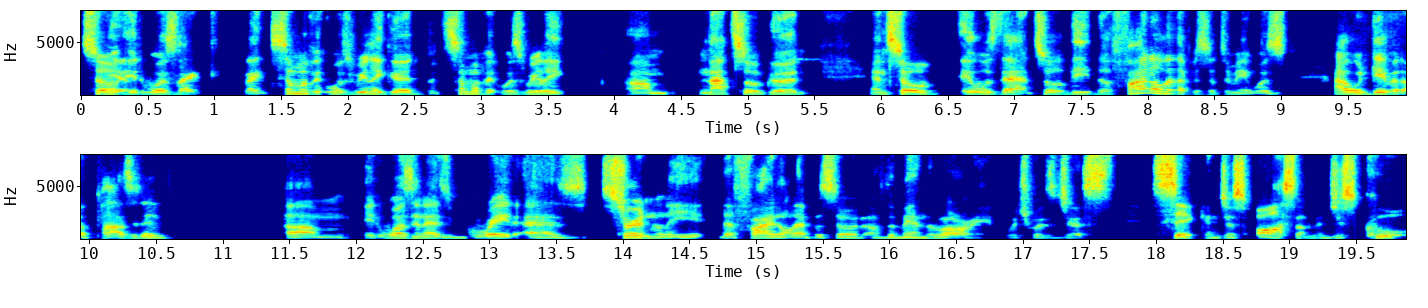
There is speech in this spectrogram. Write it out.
So yeah. it was like like some of it was really good, but some of it was really um, not so good. And so it was that. So the the final episode to me was I would give it a positive. Um, it wasn't as great as certainly the final episode of The Mandalorian, which was just sick and just awesome and just cool.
